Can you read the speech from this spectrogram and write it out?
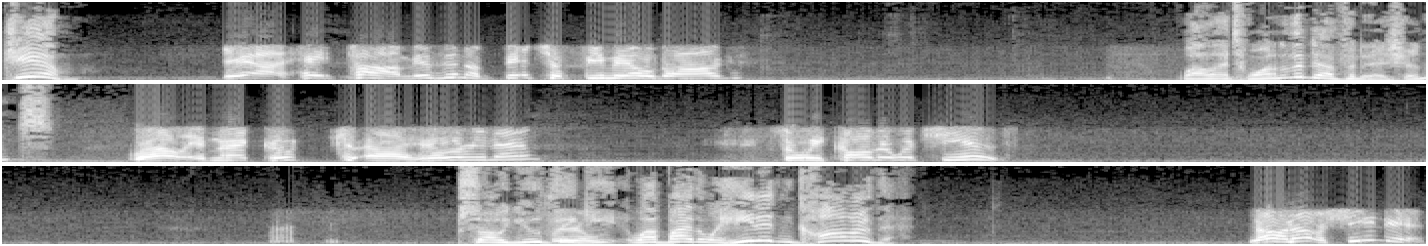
Jim. Yeah. Hey, Tom, isn't a bitch a female dog? Well, that's one of the definitions. Well, isn't that Coach uh, Hillary then? So we called her what she is. So you think he, well, by the way, he didn't call her that. No, no, she did.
